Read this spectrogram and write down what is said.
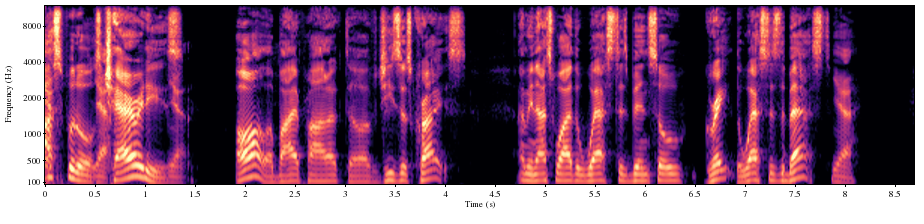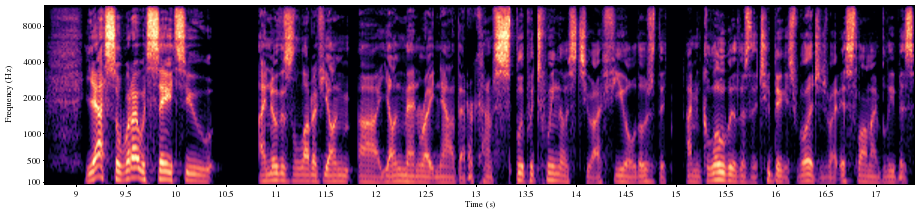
hospitals, Yeah. charities, Yeah. all a byproduct of Jesus Christ. I mean, that's why the West has been so great. The West is the best. Yeah. Yeah. So what I would say to I know there's a lot of young uh, young men right now that are kind of split between those two. I feel those are the I mean globally those are the two biggest religions, right? Islam I believe is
